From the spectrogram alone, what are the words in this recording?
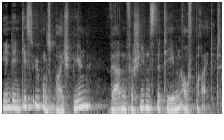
In den GIS-Übungsbeispielen werden verschiedenste Themen aufbereitet.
